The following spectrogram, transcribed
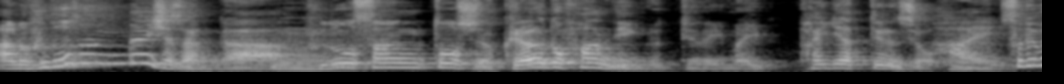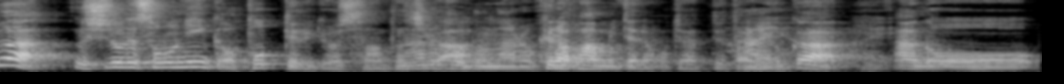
あの、不動産会社さんがうん、不動産投資のクラウドファンディングっていうのを今いっぱいやってるんですよ。はい。それは、後ろでその認可を取ってる業者さんたちが、クラファンみたいなことやってたりとかあの、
